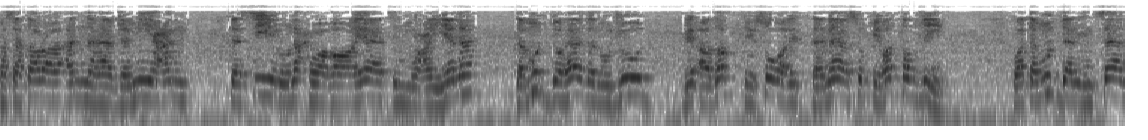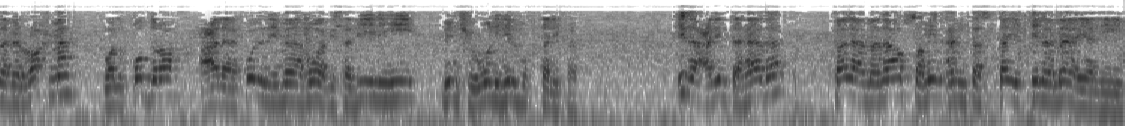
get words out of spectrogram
فسترى أنها جميعا تسير نحو غايات معينة تمد هذا الوجود بأدق صور التناسق والتنظيم وتمد الإنسان بالرحمة والقدرة على كل ما هو بسبيله من شؤونه المختلفة. إذا علمت هذا فلا مناص من أن تستيقن ما يلي.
